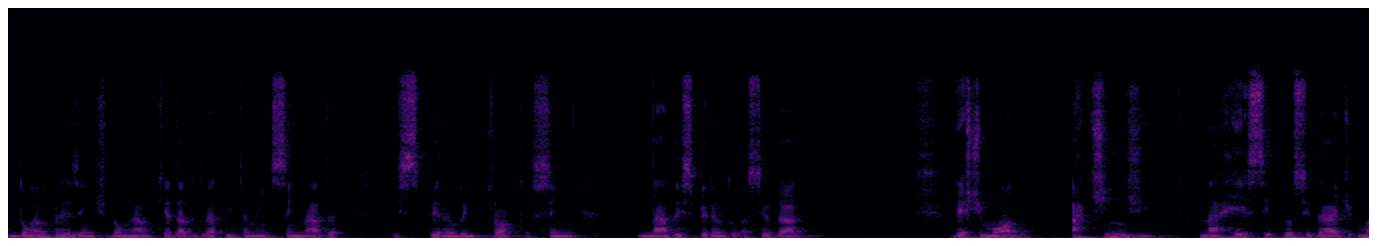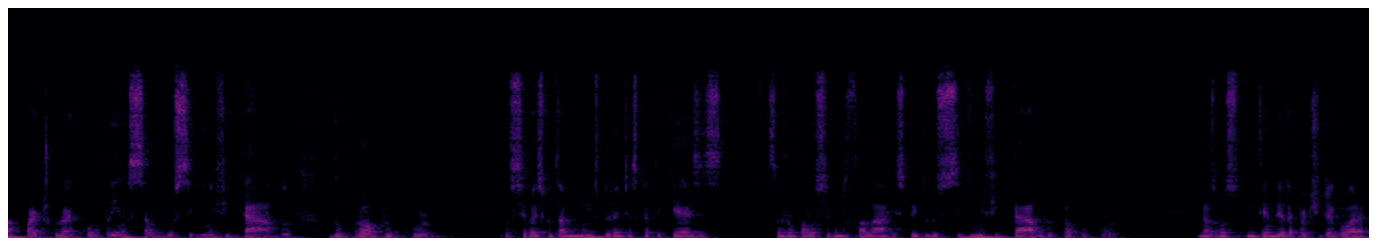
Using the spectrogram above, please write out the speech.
Um dom é um presente, dom é algo que é dado gratuitamente, sem nada esperando em troca, sem nada esperando a ser dado. Deste modo, atinge na reciprocidade uma particular compreensão do significado do próprio corpo. Você vai escutar muito durante as catequeses São João Paulo II falar a respeito do significado do próprio corpo. Nós vamos entender a partir de agora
